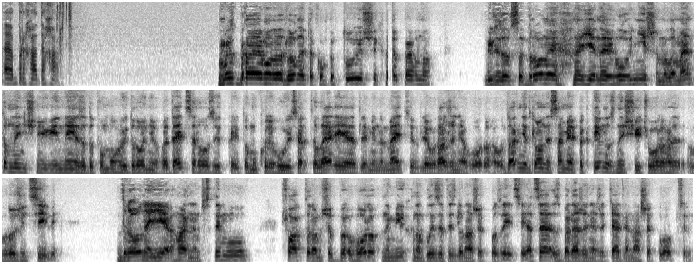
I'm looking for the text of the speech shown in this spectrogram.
е, бригада ГАРД. Ми збираємо на дрони та комплектуючих, напевно. Більш за все, дрони є найголовнішим елементом нинішньої війни. За допомогою дронів ведеться розвідка і тому коригується артилерія для мінометів, для ураження ворога. Ударні дрони самі ефективно знищують ворога ворожі цілі. Дрони є гарним стимулом, фактором, щоб ворог не міг наблизитись до наших позицій. А це збереження життя для наших хлопців.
